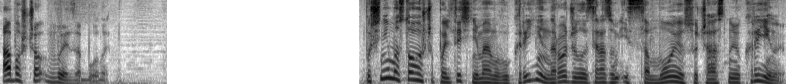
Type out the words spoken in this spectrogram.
або що ви забули. Почнімо з того, що політичні меми в Україні народжувалися разом із самою сучасною країною,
